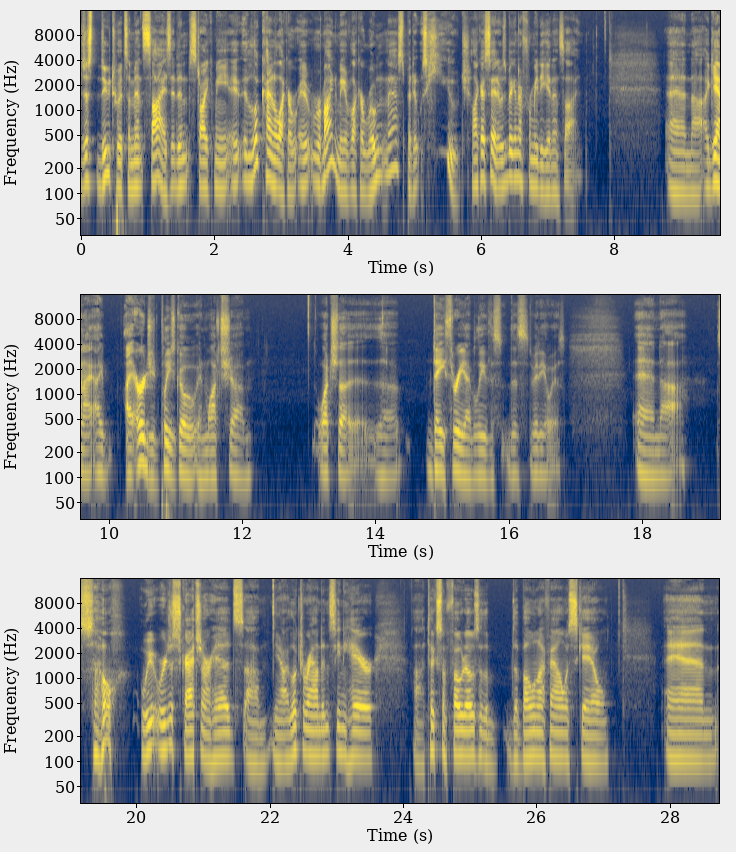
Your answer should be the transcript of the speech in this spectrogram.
just due to its immense size, it didn't strike me. It, it looked kind of like a. It reminded me of like a rodent nest, but it was huge. Like I said, it was big enough for me to get inside. And uh, again, I, I, I urge you to please go and watch um, watch the the day three. I believe this this video is. And uh, so we we're just scratching our heads. Um, you know, I looked around, didn't see any hair. Uh, took some photos of the the bone I found with scale and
